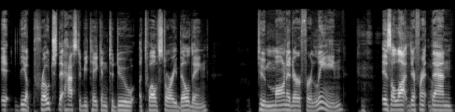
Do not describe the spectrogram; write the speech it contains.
It the approach that has to be taken to do a 12-story building to monitor for lean is a lot different than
